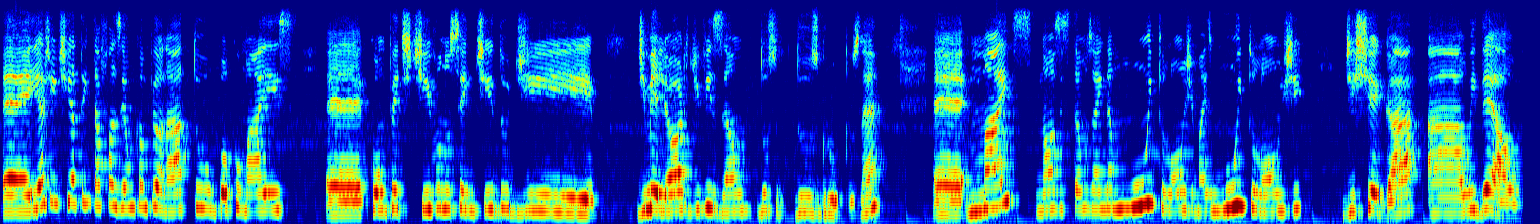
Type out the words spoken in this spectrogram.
é, e a gente ia tentar fazer um campeonato um pouco mais é, competitivo no sentido de, de melhor divisão dos, dos grupos, né? É, mas nós estamos ainda muito longe, mas muito longe de chegar ao ideal.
